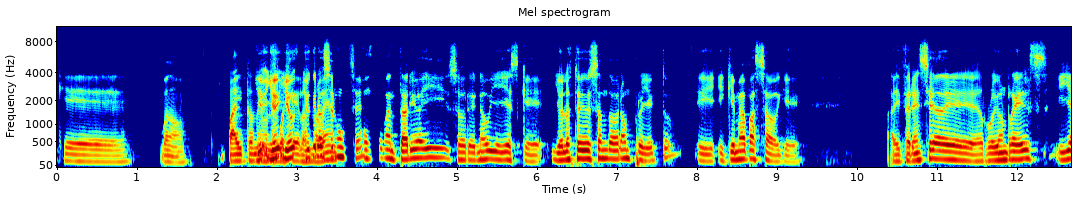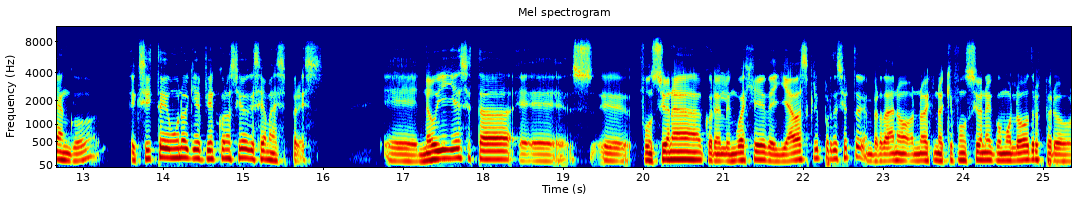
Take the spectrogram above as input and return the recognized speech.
Que, bueno, Python. Yo, yo, yo, quiero hacer un, comentario ahí sobre Node.js, que yo lo estoy usando ahora un proyecto y, y ¿qué me ha pasado? Que A diferencia de Ruby on Rails y Django, existe uno que es bien conocido que se llama Express. Eh, Node.js está, eh, eh, funciona con el lenguaje de JavaScript, por decirte. En verdad no, no, es, que funcione como los otros, pero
